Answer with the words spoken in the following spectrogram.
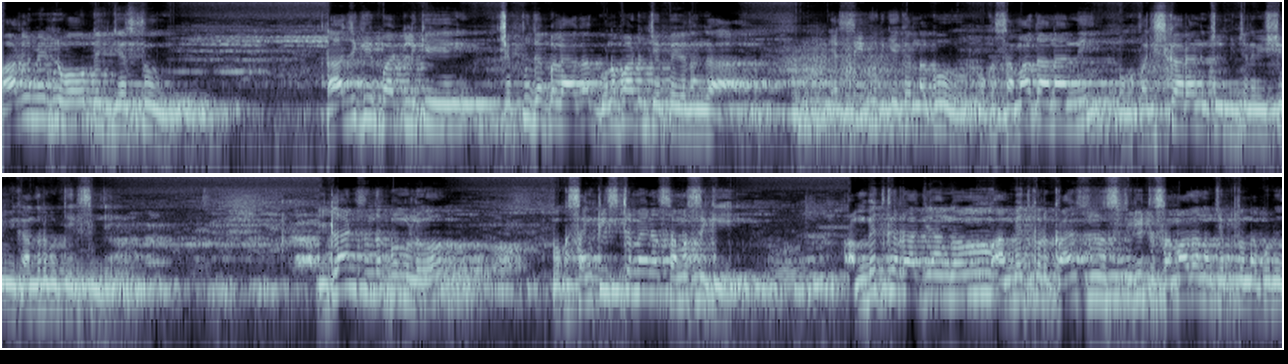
పార్లమెంట్ను ఓవర్టేక్ చేస్తూ రాజకీయ పార్టీలకి చెప్పు దెబ్బలాగా గుణపాఠం చెప్పే విధంగా ఎస్సీ వర్గీకరణకు ఒక సమాధానాన్ని ఒక పరిష్కారాన్ని చూపించిన విషయం మీకు అందరికీ తెలిసిందే. ఇట్లాంటి సందర్భంలో ఒక సంక్లిష్టమైన సమస్యకి అంబేద్కర్ రాజ్యాంగం అంబేద్కర్ కాన్స్టిట్యూషన్ స్పిరిట్ సమాధానం చెప్తున్నప్పుడు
